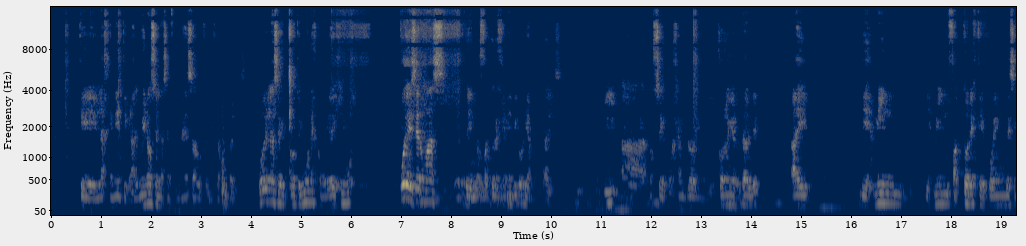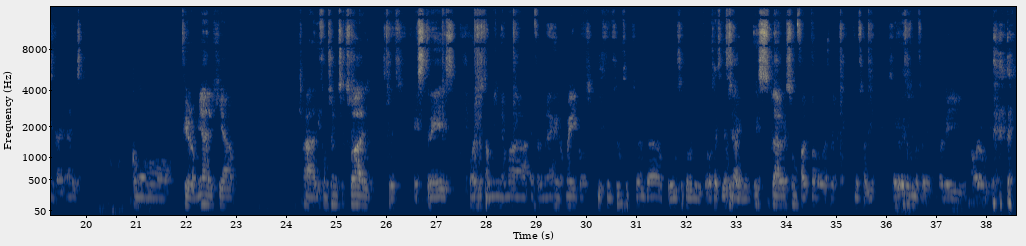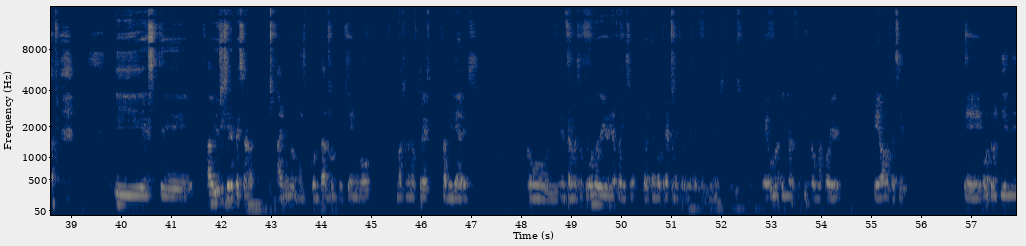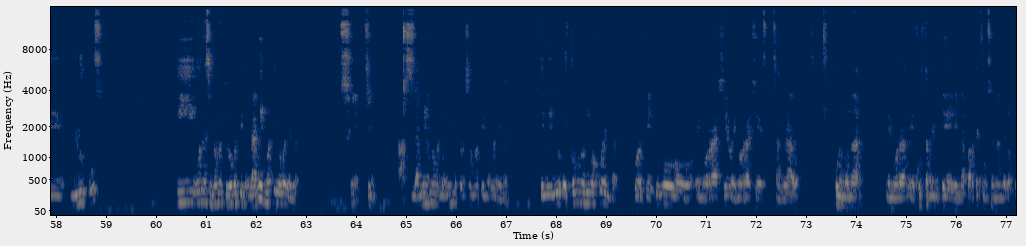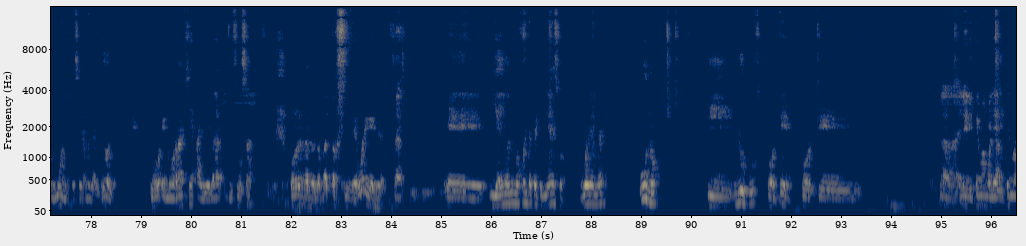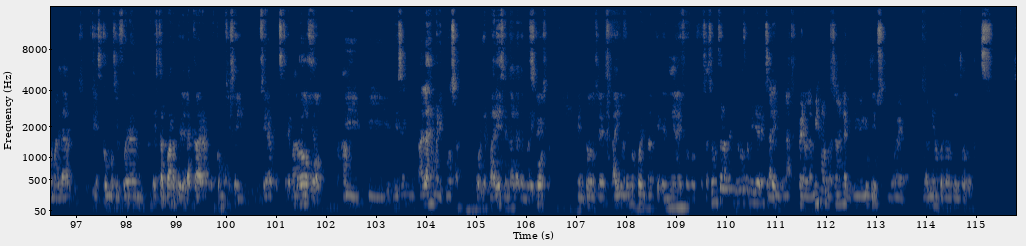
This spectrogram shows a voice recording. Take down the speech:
que la genética, al menos en las enfermedades autoinflamatorias. O en las autoinmunes, como ya dijimos, puede ser más de los factores genéticos y ambientales. Y, uh, no sé, por ejemplo, en el colon irritable hay 10.000 factores que pueden desencadenar esto, como fibromialgia, uh, disfunción sexual, estrés, por eso también llama enfermedades de los médicos. Disfunción sexual da, produce irritable, o sea, es, o sea, es claro, es un factor de riesgo. No sabía. Eso sí no sabía. Lo leí, ahora leí. Y este, a ver, yo quisiera empezar, al menos contando que tengo más o menos tres familiares con enfermedades Uno de ellos ya falleció, pero tengo tres con enfermedades autoinmunes. Eh, uno tiene artritis reumatoide, que vamos a decir. Eh, otro tiene lupus. Y uno, si no me equivoco, tiene, la misma tiene Wegener. Sí. Sí. La misma, la misma persona tiene Wegener. Tiene, eh, ¿Cómo nos dimos cuenta? porque tuvo hemorragia, o hemorragia es sangrado pulmonar, hemorragia, justamente en la parte funcional de los pulmones, que se llama el alveolo. Tuvo hemorragia alveolar difusa por granulomatosis de Wegener. Eh, y ahí nos dimos cuenta que tenía eso, Wegener 1 y lupus, ¿por qué? Porque el eritema malar. El eritema malar es como si fueran, esta parte de la cara es como si se pusiera extremadamente rojo y, y, dicen alas de mariposa. Porque parecen alas de mariposa. Entonces, ahí nos dimos cuenta que tenía esos dos. O sea, son solamente dos familiares. pero la misma persona es la que tiene lupus. Bueno. La misma persona tiene esos dos.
